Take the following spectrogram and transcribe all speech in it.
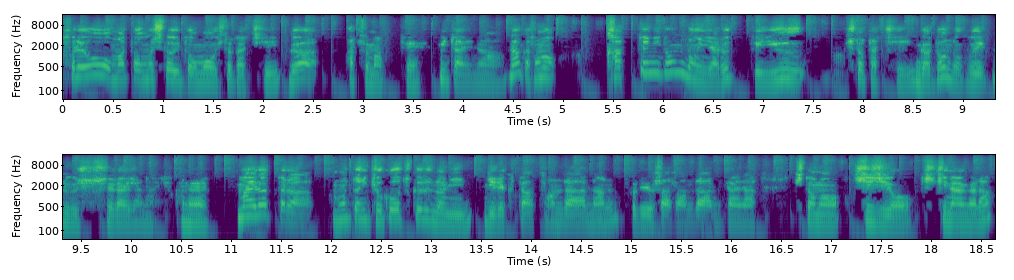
それをまた面白いと思う人たちが集まって、みたいな、なんかその、勝手にどんどんやるっていう人たちがどんどん増える世代じゃないですかね。前だったら、本当に曲を作るのに、ディレクターさんだ、なんプロデューサーさんだ、みたいな人の指示を聞きながら、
